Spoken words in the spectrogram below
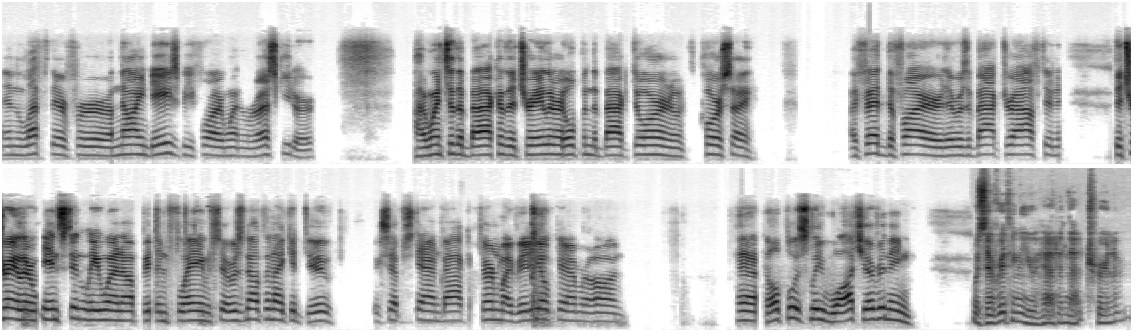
and left there for uh, nine days before I went and rescued her. I went to the back of the trailer, and opened the back door, and of course I I fed the fire. There was a backdraft and the trailer instantly went up in flames. There was nothing I could do except stand back, turn my video camera on, and helplessly watch everything. Was everything you had in that trailer?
